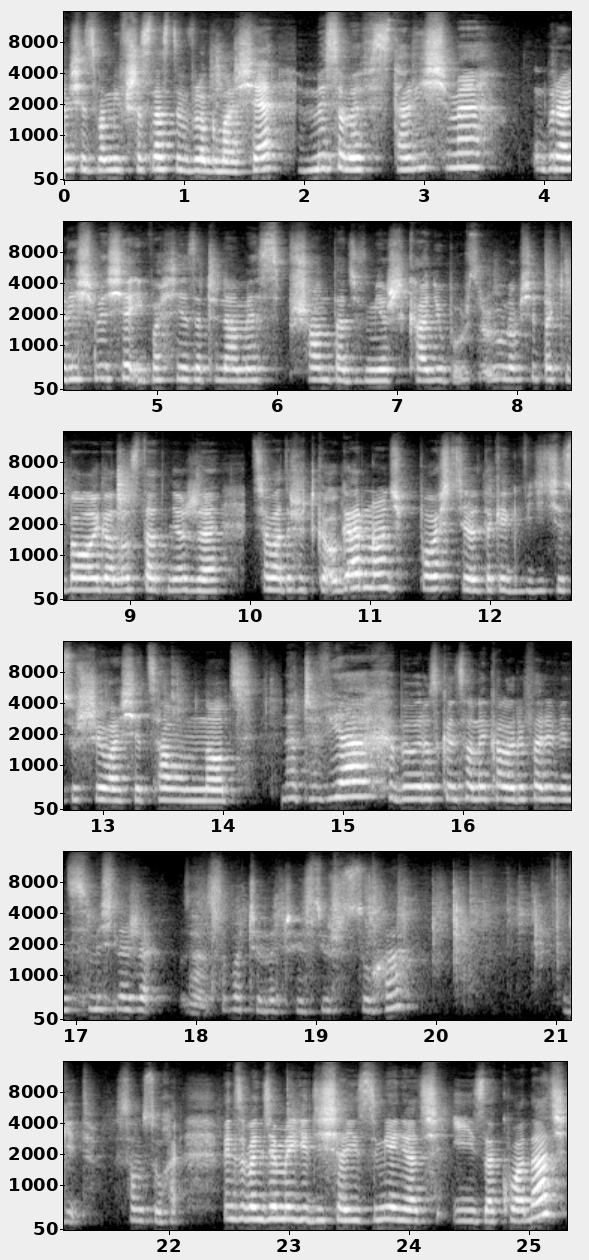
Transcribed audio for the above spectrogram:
witam się z wami w 16 vlogmasie. My sobie wstaliśmy, ubraliśmy się i właśnie zaczynamy sprzątać w mieszkaniu, bo już zrobił nam się taki bałagan ostatnio, że trzeba troszeczkę ogarnąć. Pościel, tak jak widzicie, suszyła się całą noc. Na drzwiach były rozkręcone kaloryfery, więc myślę, że zaraz zobaczymy, czy jest już sucha. Git, są suche. Więc będziemy je dzisiaj zmieniać i zakładać.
